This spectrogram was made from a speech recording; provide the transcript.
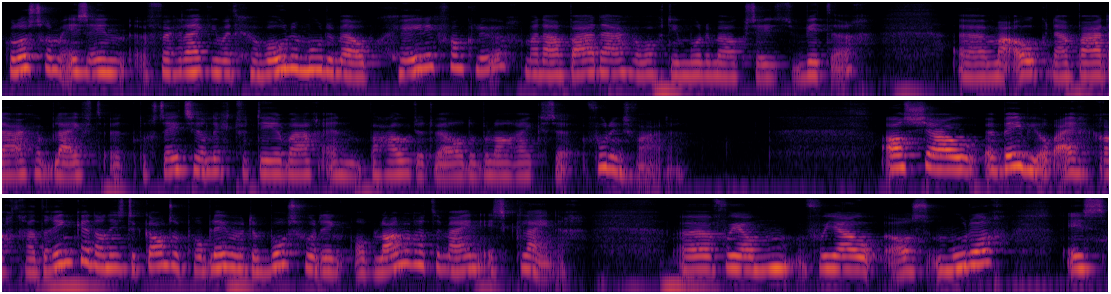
Colostrum is in vergelijking met gewone moedermelk gelig van kleur, maar na een paar dagen wordt die moedermelk steeds witter. Uh, maar ook na een paar dagen blijft het nog steeds heel licht verteerbaar en behoudt het wel de belangrijkste voedingswaarden. Als jouw baby op eigen kracht gaat drinken, dan is de kans op problemen met de borstvoeding op langere termijn is kleiner. Uh, voor, jou, voor jou als moeder is,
